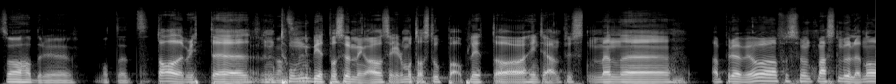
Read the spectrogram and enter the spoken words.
så hadde du måttet Da hadde det blitt eh, en tung bit på svømminga. Jeg hadde sikkert måttet stoppe opp litt og hente igjen pusten. Men eh, jeg prøver jo å få svømt mest mulig nå.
